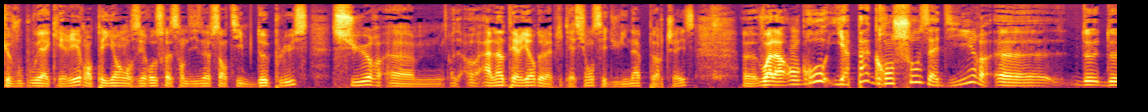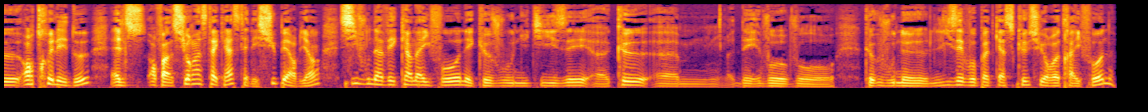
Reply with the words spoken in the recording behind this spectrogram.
que vous pouvez acquérir en payant 0,79 centimes de plus sur à l'intérieur de l'application, c'est du in-app purchase. voilà, en gros, il n'y a pas grand-chose à dire de, de entre les deux. Elle, enfin, sur Instacast, elle est super bien. Si vous n'avez qu'un iPhone et que vous n'utilisez euh, que euh, des vos, vos, que vous ne lisez vos podcasts que sur votre iPhone,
